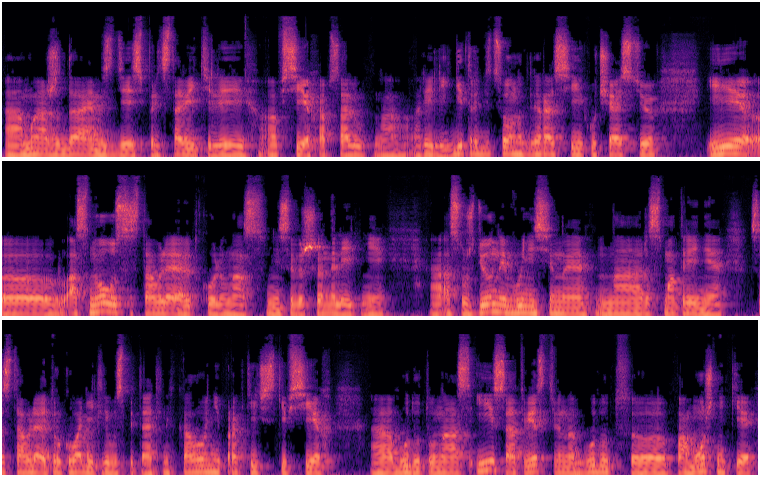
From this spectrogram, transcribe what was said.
Мы ожидаем здесь представителей всех абсолютно религий, традиционных для России, к участию. И э, основу составляют, коль у нас несовершеннолетние а, осужденные, вынесенные на рассмотрение, составляют руководители воспитательных колоний, практически всех а, будут у нас, и, соответственно, будут э, помощники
